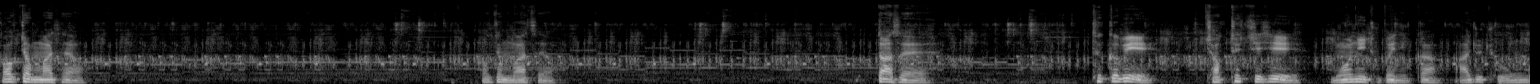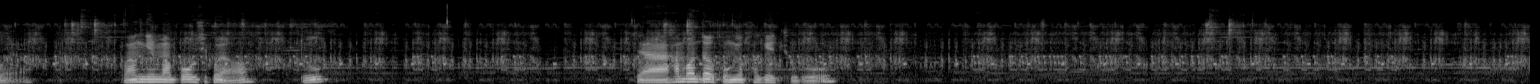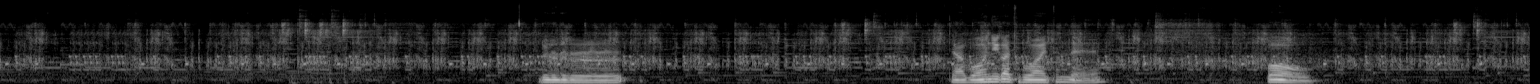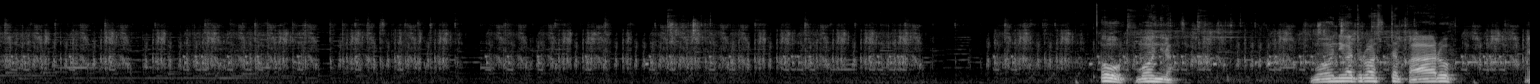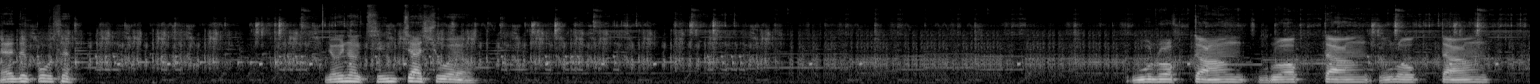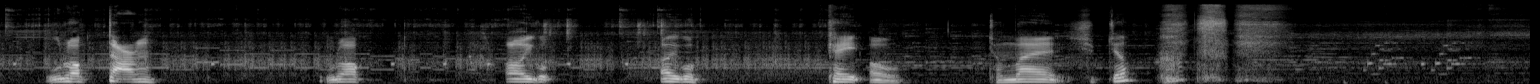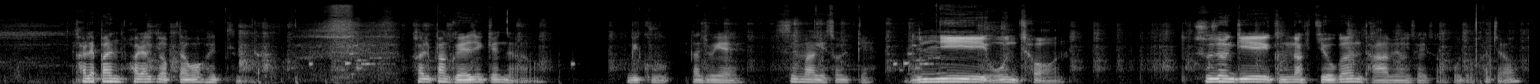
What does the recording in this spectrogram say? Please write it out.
걱정 마세요. 걱정 마세요. 따세 특급이 적퇴치시 원이 두 배니까 아주 좋은 거예요. 왕길만 뽑으시고요. 뚝. 자, 한 번 더 공격하게 주고. 자, 머니가 들어와야 할 텐데. 오. 오, 머니라. 머니가 들어왔을 때 바로 애들 뽑으세요. 여기는 진짜 쉬워요. 우럭땅, 우럭땅, 우럭땅, 우럭땅, 우럭. 아이고, 아이고, KO. 정말 쉽죠? 칼레판 활약이 없다고 했습니다. 칼레판 그래야지 깼나요? 미쿠 나중에 쓸만하게 써줄게. 문니 온천 수전기 극락지옥은 다음 영상에서 보도록 하죠.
